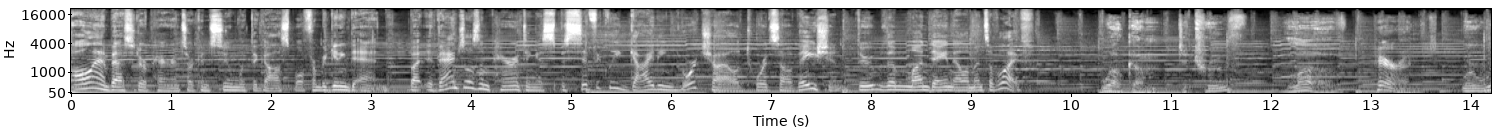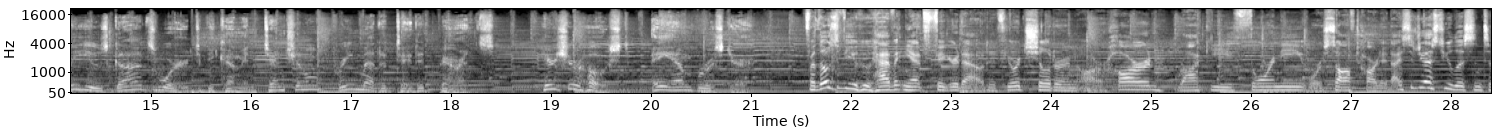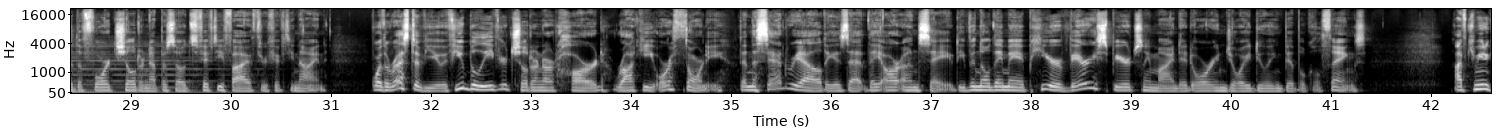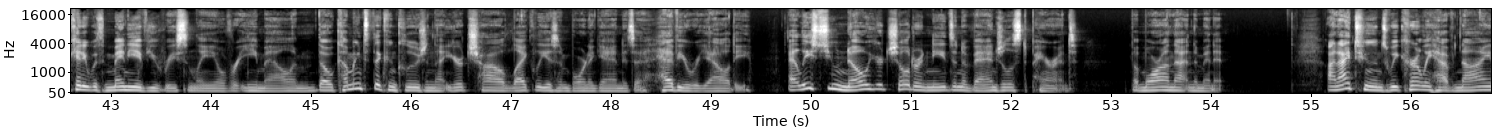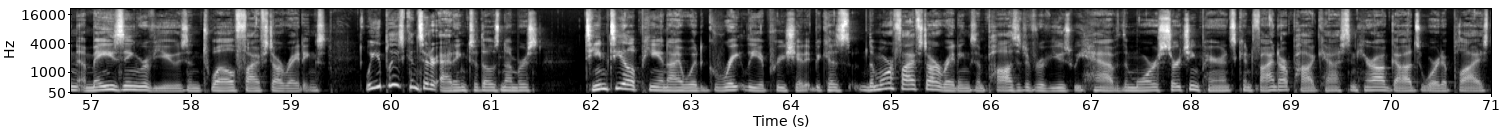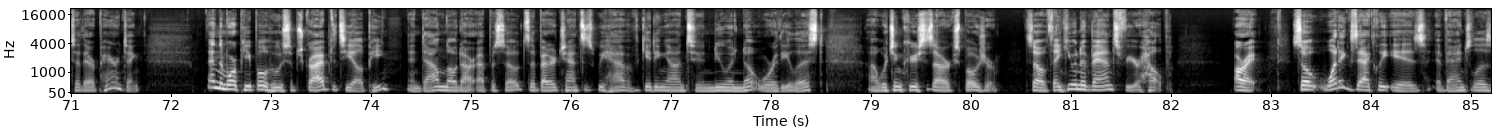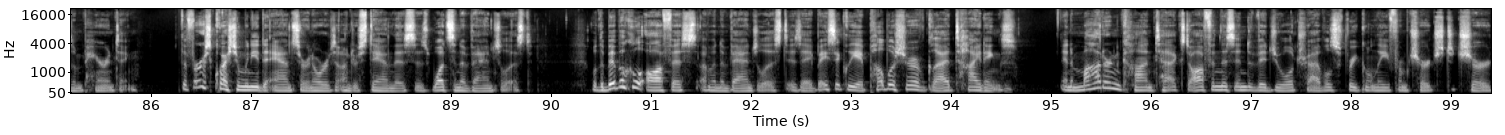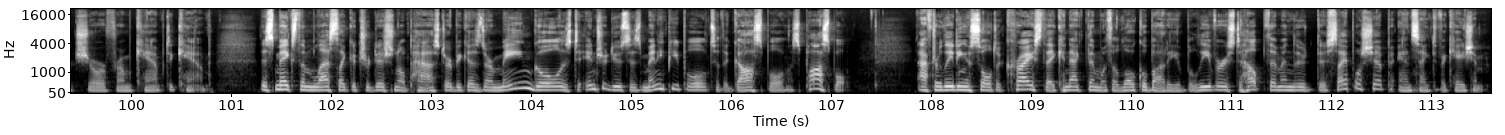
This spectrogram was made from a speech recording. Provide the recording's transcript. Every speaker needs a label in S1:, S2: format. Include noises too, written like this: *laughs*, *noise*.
S1: All ambassador parents are consumed with the gospel from beginning to end, but evangelism parenting is specifically guiding your child towards salvation through the mundane elements of life.
S2: Welcome to Truth, Love, Parent, where we use God's Word to become intentional, premeditated parents. Here's your host, A.M. Brewster.
S1: For those of you who haven't yet figured out if your children are hard, rocky, thorny, or soft hearted, I suggest you listen to the Four Children episodes 55 through 59. For the rest of you, if you believe your children are hard, rocky, or thorny, then the sad reality is that they are unsaved, even though they may appear very spiritually minded or enjoy doing biblical things. I've communicated with many of you recently over email, and though coming to the conclusion that your child likely isn't born again is a heavy reality, at least you know your children needs an evangelist parent. But more on that in a minute. On iTunes, we currently have nine amazing reviews and 12 five star ratings. Will you please consider adding to those numbers? Team TLP and I would greatly appreciate it because the more five star ratings and positive reviews we have, the more searching parents can find our podcast and hear how God's word applies to their parenting. And the more people who subscribe to TLP and download our episodes, the better chances we have of getting onto new and noteworthy list uh, which increases our exposure. So thank you in advance for your help. All right, so what exactly is evangelism parenting? The first question we need to answer in order to understand this is what's an evangelist? Well, the biblical office of an evangelist is a basically a publisher of glad tidings. In a modern context, often this individual travels frequently from church to church or from camp to camp. This makes them less like a traditional pastor because their main goal is to introduce as many people to the gospel as possible. After leading a soul to Christ, they connect them with a local body of believers to help them in their discipleship and sanctification.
